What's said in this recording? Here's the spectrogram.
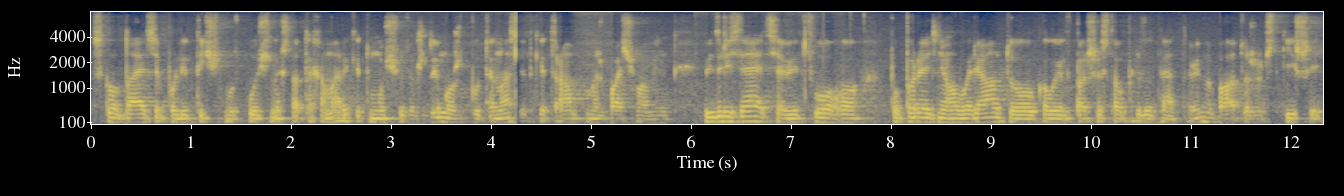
складається політично у Сполучених Штатах Америки, тому що завжди можуть бути наслідки. Трамп ми ж бачимо, він відрізняється від свого попереднього варіанту, коли він вперше став президентом. Він набагато жорсткіший,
